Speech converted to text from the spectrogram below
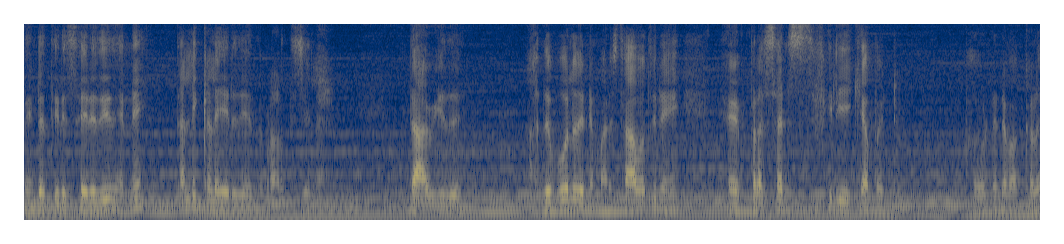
നിന്റെ തിരുസന്നിധി നിന്നെ തള്ളിക്കളയരുത് എന്ന് പ്രാർത്ഥിച്ചില്ലേ? ദാവീദ് അതുപോലെ തന്നെ മനസ്താപത്തിന് പ്രസൻസ് ഫീൽ ചെയ്യിക്കാൻ പറ്റും. അതുകൊണ്ട് എന്റെ മക്കൾ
